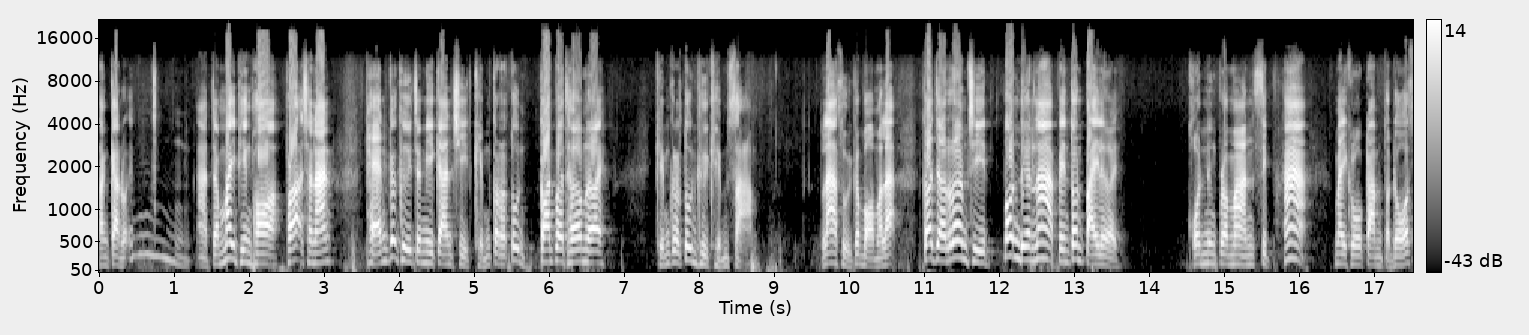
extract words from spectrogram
ทางการบอกอืมอาจจะไม่เพียงพอ เพราะฉะนั้นแผนก็คือจะมีการฉีดเข็มกระตุ้น ก่อนเปิดเทอมเลย เข็มกระตุ้นคือเข็ม 3 ล่าสุดก็บอกมาแล้ว ก็จะเริ่มฉีดต้นเดือนหน้าเป็นต้นไปเลย คนหนึ่งประมาณ 15 ไมโครกรัมต่อโดส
